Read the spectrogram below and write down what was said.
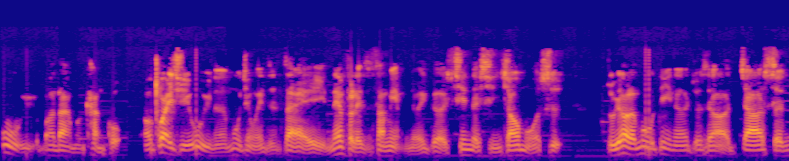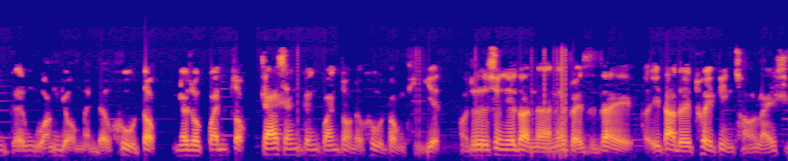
物语，不知道大家有没有看过？哦，怪奇物语呢，目前为止在 Netflix 上面有一个新的行销模式，主要的目的呢，就是要加深跟网友们的互动，应该说观众。加深跟观众的互动体验，哦，就是现阶段呢，Netflix 在一大堆退订潮来袭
